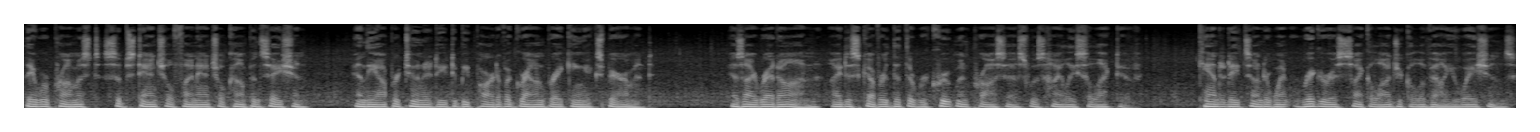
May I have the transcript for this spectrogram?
They were promised substantial financial compensation and the opportunity to be part of a groundbreaking experiment. As I read on, I discovered that the recruitment process was highly selective. Candidates underwent rigorous psychological evaluations,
